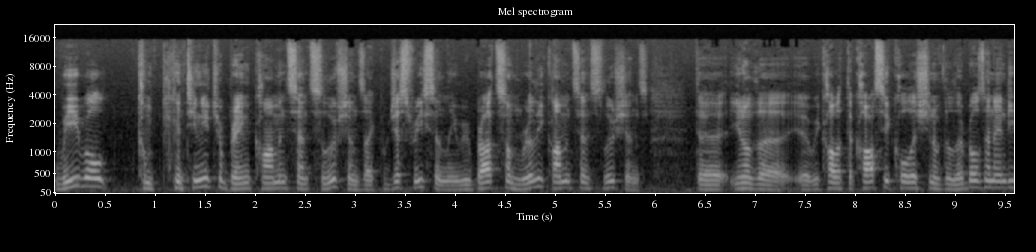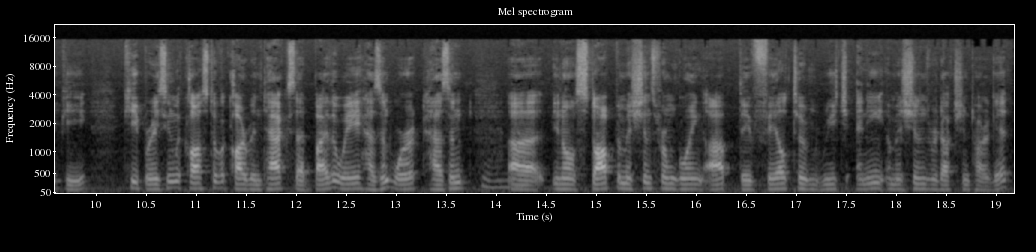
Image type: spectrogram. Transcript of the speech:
We will continue to bring common sense solutions. Like just recently, we brought some really common sense solutions. The, you know, the, uh, we call it the Costly Coalition of the Liberals and NDP keep raising the cost of a carbon tax that, by the way, hasn't worked, hasn't, uh, you know, stopped emissions from going up. They've failed to reach any emissions reduction target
